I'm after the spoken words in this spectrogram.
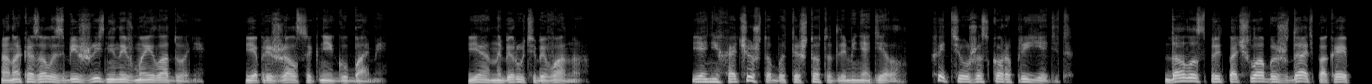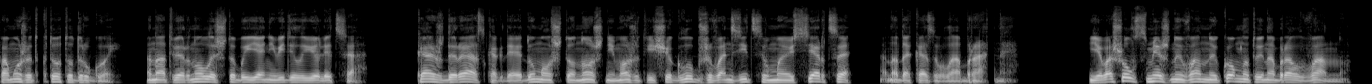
Она казалась безжизненной в моей ладони. Я прижался к ней губами. «Я наберу тебе ванну». «Я не хочу, чтобы ты что-то для меня делал. Хэтти уже скоро приедет». Даллас предпочла бы ждать, пока ей поможет кто-то другой. Она отвернулась, чтобы я не видел ее лица. Каждый раз, когда я думал, что нож не может еще глубже вонзиться в мое сердце, она доказывала обратное. Я вошел в смежную ванную комнату и набрал ванну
